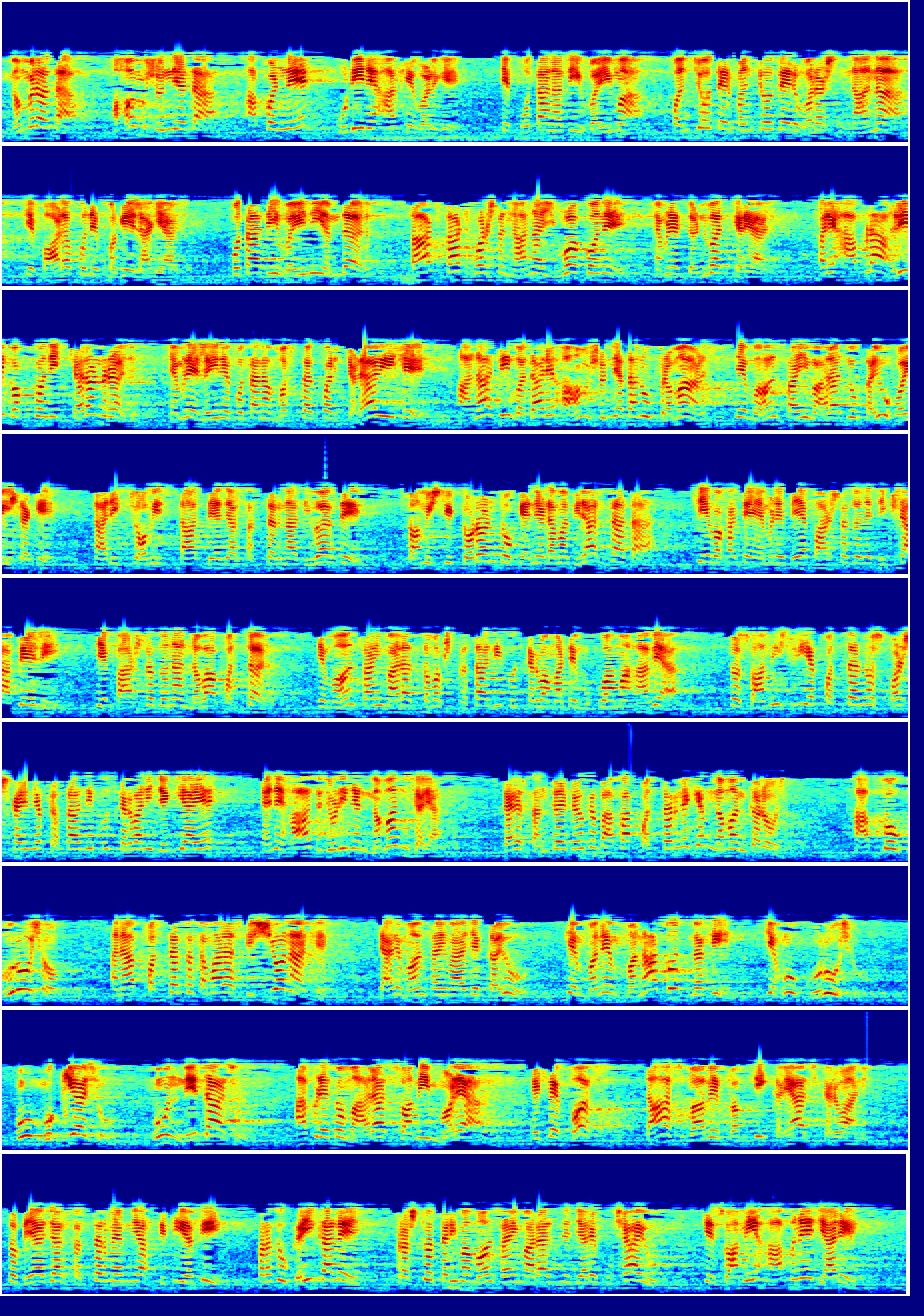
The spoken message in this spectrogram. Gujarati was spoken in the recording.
નમ્રતા, અહમ શૂન્યતા આપણને ઉડીને આંખે વળગે. એ પોતાનાથી વયમાં પંચોતેર પંચોતેર વર્ષ નાના એ બાળકોને પગે લાગ્યા છે. પોતાની વયની અંદર સાઠ સાઠ વર્ષ નાના યુવકોને એમણે દંડવત કર્યા અરે આપણા હરિભક્તોની ચરણ રજ એમણે લઈને પોતાના મસ્તક પર ચડાવી છે. આનાથી વધારે અહમ શૂન્યતાનું પ્રમાણ એ મહંત સ્વામી મહારાજનું કયું હોઈ શકે? તારીખ ચોવીસ સાત બે હજાર સત્તરના દિવસે સ્વામીશ્રી ટોરન્ટો, કેનેડામાં બિરાજતા હતા. તે વખતે એમણે બે પાર્ષદોને દીક્ષા આપેલી. એ પાર્ષદોના નવા પત્તર એ મહંત સ્વામી મહારાજ સમક્ષ પ્રસાદીભૂત કરવા માટે મૂકવામાં આવ્યા. તો સ્વામીશ્રીએ પથ્થરનો સ્પર્શ કરીને પ્રસાદીભૂત કરવાની જગ્યાએ એને હાથ જોડીને નમન કર્યા. ત્યારે સંતોએ કહ્યું કે, બાપા, પથ્થરને કેમ નમન કરો છો? આપ તો ગુરુ છો અને આ પથ્થર તો તમારા શિષ્યોના છે. ત્યારે મહંત સ્વામી મહારાજે કહ્યું કે, મને મનાતું જ નથી કે હું ગુરુ છું. હું મુખ્ય છું. હું નેતા છું. આપણે તો મહારાજ સ્વામી મળ્યા એટલે બસ દાસ ભાવે ભક્તિ કર્યા જ કરવાની. તો બે હજાર સત્તરમાં એમની આ સ્થિતિ હતી. પરંતુ ગઈકાલે પ્રશ્નોત્તરીમાં મોહન સ્વામી મહારાજને જ્યારે પૂછાયું કે સ્વામી, આપને જ્યારે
